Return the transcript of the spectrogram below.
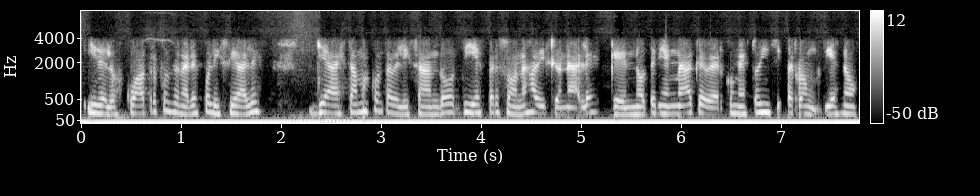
y de los cuatro funcionarios policiales, ya estamos contabilizando 10 personas adicionales que no tenían nada que ver con estos, perdón, 10 no,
